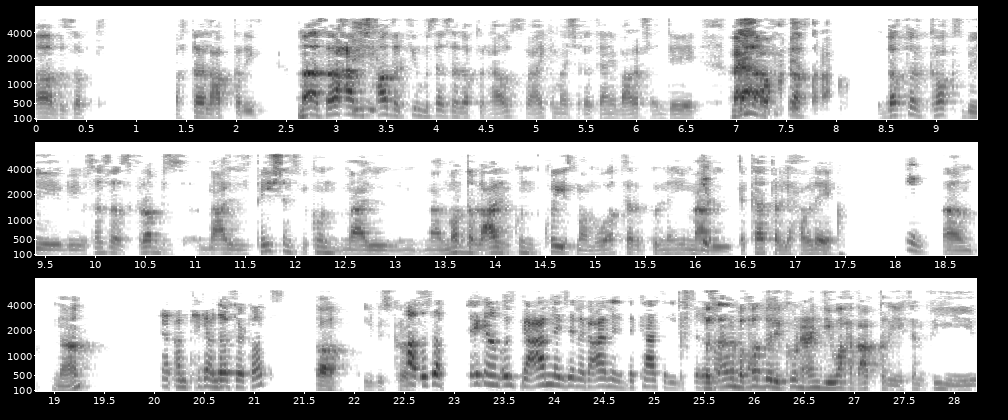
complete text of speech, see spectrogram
آه بالضبط. بختار العبقري. ما صراحة في- مش حاضر كثير مسلسل دكتور House فهي كمان شغلة ثانية بعرفش قد إيه. مع لا إنه على فكرة صراحة. دكتور Cox بمسلسل Scrubs مع ال patients بيكون مع ال- مع المرضى بالعالم بيكون كويس معهم. هو أكثر بيكون لئيم مع. الدكاترة اللي حواليه. نعم؟ عم تحكي عن دكتور Cox؟ آه اللي آه ب Scrubs بالضبط. هيك أنا قلت بعاملك زي ما بعامل الدكاترة اللي بيشتغلوا بس أنا. بفضل يكون عندي واحد عبقري يهتم فيي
